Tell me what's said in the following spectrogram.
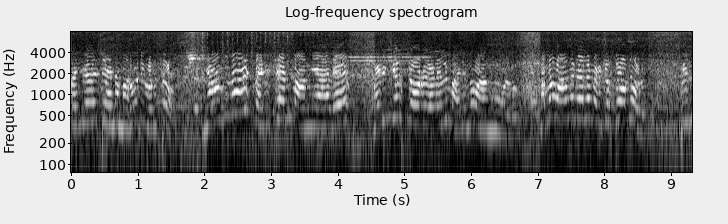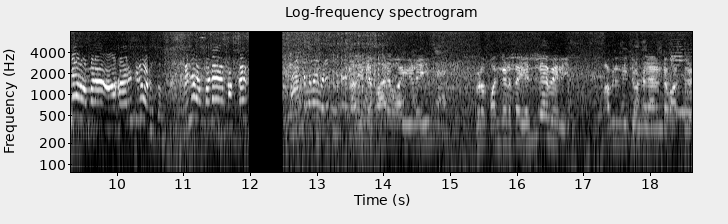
പരിഹാരത്തെ എന്നെ മറുപടി കൊടുത്തു. ഭാരവാഹികളെയും ഇവിടെ പങ്കെടുത്ത എല്ലാവരെയും അഭിനന്ദിച്ചുകൊണ്ട് ഞാൻ എന്റെ വാക്കുകൾ.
